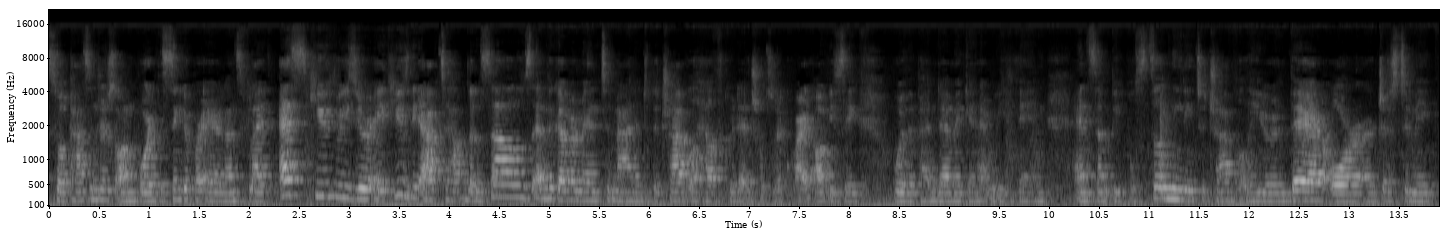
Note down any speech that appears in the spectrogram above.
so passengers on board the Singapore Airlines flight SQ308 use the app to help themselves and the government to manage the travel health credentials required, obviously with the pandemic and everything, and some people still needing to travel here and there or just to make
